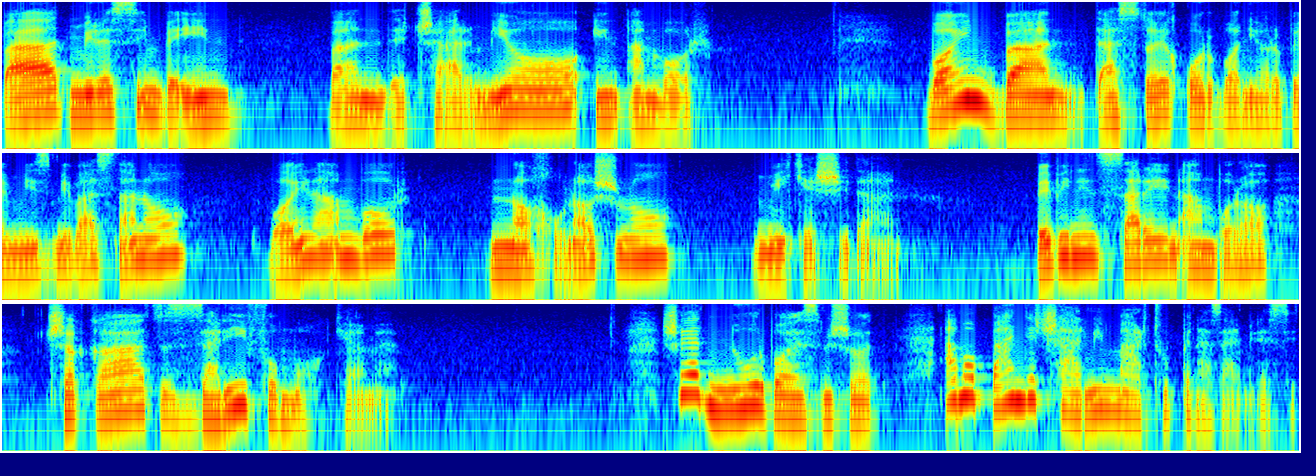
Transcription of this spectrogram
بعد می‌رسیم به این بند چرمی و این انبار. با این بند دستای قربانی ها رو به میز میبستن و با این انبار ناخوناشون رو میکشیدن. ببینین سر این انبارا چقدر ظریف و محکمه. شاید نور باعث می شد اما بند چرمی مرتوب به نظر می رسید.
